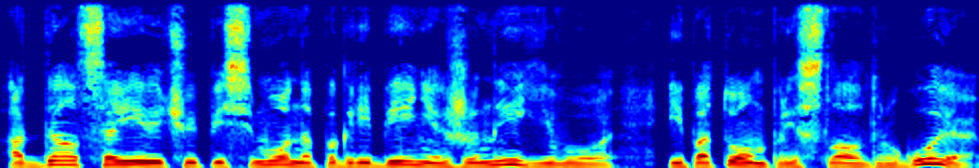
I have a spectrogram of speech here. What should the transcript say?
отдал царевичу письмо на погребение жены его и потом прислал другое,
